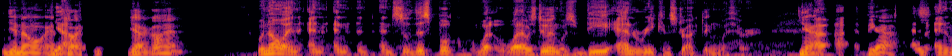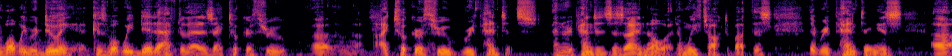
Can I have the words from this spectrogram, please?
You know, and yeah. so I, yeah, go ahead. Well, no, and, and and and so this book, what what I was doing was de and reconstructing with her. Yeah, I, I, yeah. And, and, what we were doing, because what we did after that is I took her through. Uh, I took her through repentance, and repentance as I know it, and we've talked about this. That repenting is, uh,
